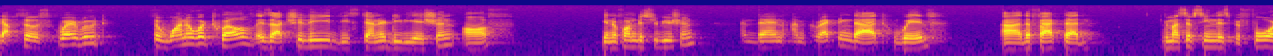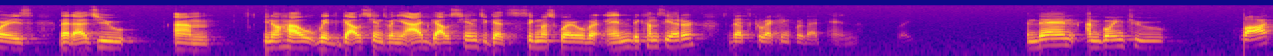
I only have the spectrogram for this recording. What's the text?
Yeah, so square root, so 1 over 12 is actually the standard deviation of uniform distribution. And then I'm correcting that with uh, the fact that you must have seen this before is that as you um, you know how with Gaussians, when you add Gaussians, you get sigma squared over n becomes the error. So that's correcting for that n. Right? And then I'm going to plot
